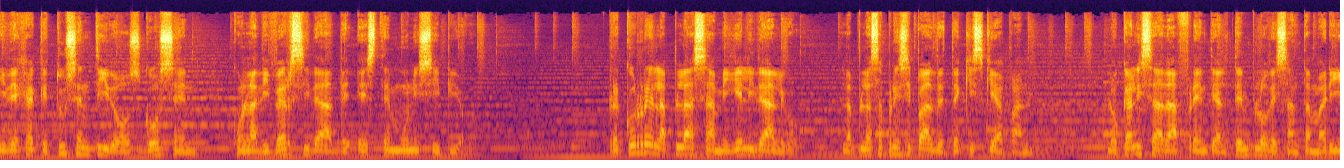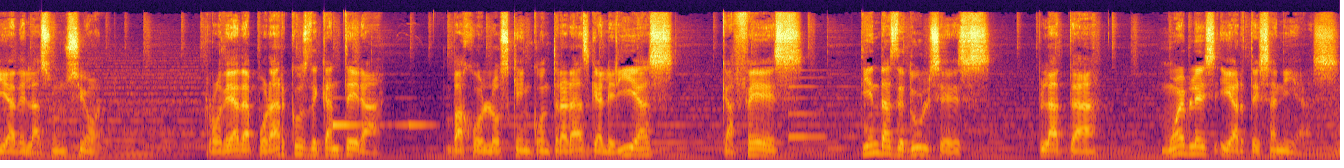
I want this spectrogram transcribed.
y deja que tus sentidos gocen con la diversidad de este municipio. Recorre la Plaza Miguel Hidalgo, la plaza principal de Tequisquiapan, localizada frente al Templo de Santa María de la Asunción, rodeada por arcos de cantera, bajo los que encontrarás galerías, cafés, tiendas de dulces, plata, muebles y artesanías.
